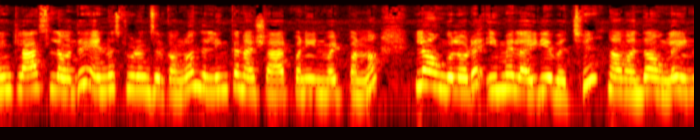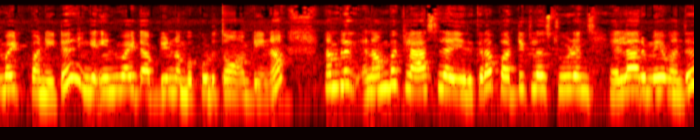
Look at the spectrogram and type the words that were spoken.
என் கிளாஸில் வந்து என்ன ஸ்டூடெண்ட்ஸ் இருக்காங்களோ அந்த லிங்க்கை நான் ஷேர் பண்ணி இன்வைட் பண்ணலாம். இல்லை அவங்களோட இமெயில் ஐடியை வச்சு நான் வந்து அவங்கள இன்வைட் பண்ணிவிட்டு இங்கே இன்வைட் அப்படின்னு நம்ம கொடுத்தோம் அப்படின்னா நம்மளுக்கு நம்ம கிளாஸில் இருக்கிற பர்டிகுலர் ஸ்டூடெண்ட்ஸ் எல்லாருமே வந்து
